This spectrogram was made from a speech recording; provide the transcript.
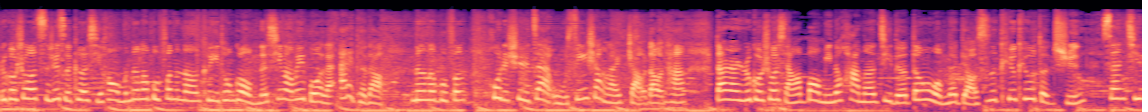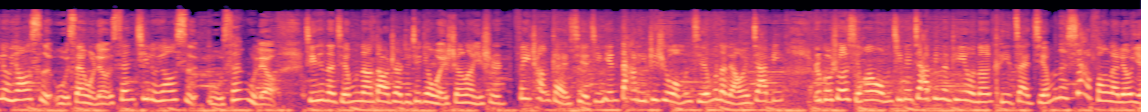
如果说此时此刻喜欢我们乐乐部分的呢，可以通过我们的新浪微博来艾特到乐乐部分，或者是在五星上来找到他。当然，如果说想要报名的话呢，记得登录我们的屌丝 QQ 的群三七六幺四五三五六三七六幺四五三五六。今天的节目呢到这儿就接近尾声了，也是非常感谢今天大力支持我们节目的两位嘉宾。如果说喜欢我们今天嘉宾的听友呢，可以在节目的下方来留言。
